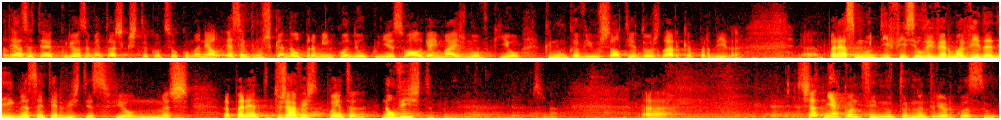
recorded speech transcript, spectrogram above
Aliás, até curiosamente acho que isto aconteceu com o Manel. É sempre um escândalo para mim quando eu conheço alguém mais novo que eu que nunca viu os salteadores da Arca Perdida. Parece muito difícil viver uma vida digna sem ter visto esse filme, mas aparente. Tu já viste? Não viste? Ah, já tinha acontecido no turno anterior com a Su.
